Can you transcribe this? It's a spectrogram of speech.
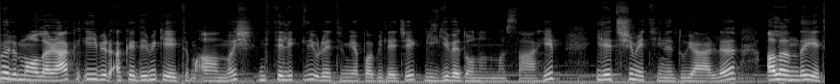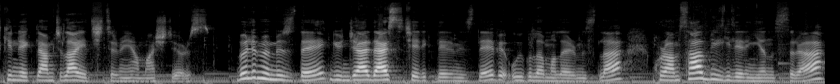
bölümü olarak iyi bir akademik eğitim almış, nitelikli üretim yapabilecek bilgi ve donanıma sahip, iletişim etiğine duyarlı, alanında yetkin reklamcılar yetiştirmeyi amaçlıyoruz. Bölümümüzde güncel ders içeriklerimizle ve uygulamalarımızla kuramsal bilgilerin yanı sıra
